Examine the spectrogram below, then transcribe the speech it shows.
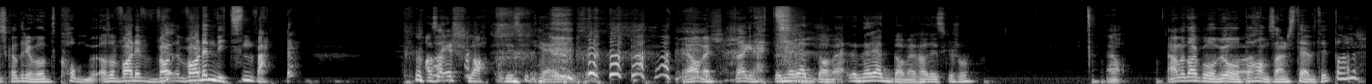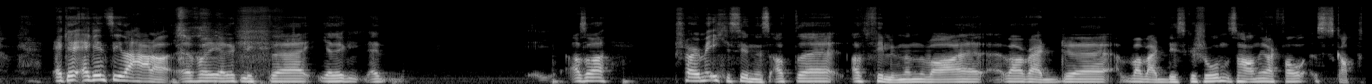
skal drive og komme Altså, Var, det, var, var den vitsen verdt det? Altså, jeg slapp å diskutere. ja vel, det er greit. Den redda meg, den redda meg fra diskusjon. Ja. ja, men da går vi over på Hanserens TV-titt, da, eller? Jeg, jeg, kan si det her, da, for å gi dere litt uh, jeg, Altså, om jeg ikke synes at, uh, at filmen var, var, verd, uh, var verd diskusjon, så har han i hvert fall skapt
